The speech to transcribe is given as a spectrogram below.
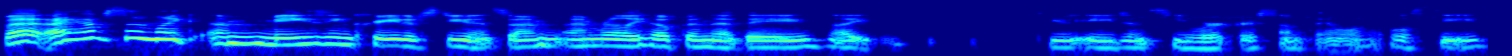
but i have some like amazing creative students so i'm, I'm really hoping that they like do agency work or something. We'll, we'll see.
